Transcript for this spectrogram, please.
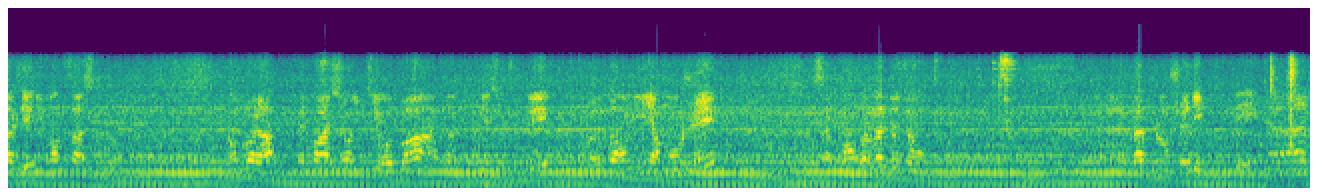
du vent de face. Donc voilà, préparation du petit repas, quand bien s'occuper, entre dormir, manger, ça prend pas mal de temps. Euh, ma planche à découper, hop,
